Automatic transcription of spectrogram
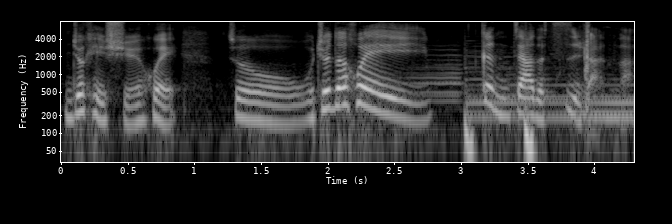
你就可以学会，就我觉得会更加的自然啦。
